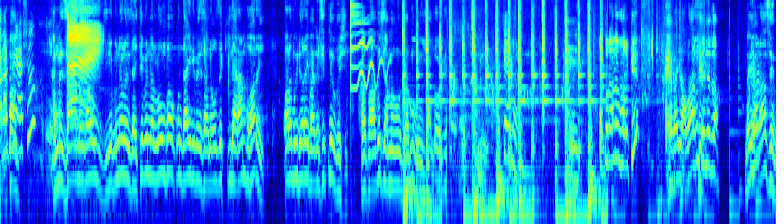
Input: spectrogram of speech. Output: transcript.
আমার ভাই আসো আমি যান ওই জিরে পেন ওই যাইতে না লোম ফাও কোন ডাইনি পেয়েছে না ও যে কিল আরাম ভরে আর মুই ডরাই বাগের সিট নেও বেশি। আমি পাওয়া দিচ্ছি আমি ধর্মভূমি যান। কেন? তোরা হানো হারো কি ভাই ভালো আমি আছে চলে যাও। ভাই ভালো আছেন?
